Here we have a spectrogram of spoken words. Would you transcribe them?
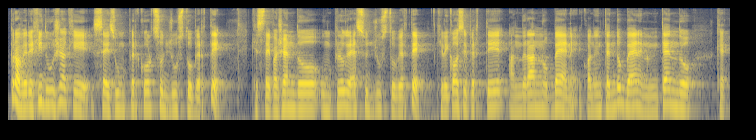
però avere fiducia che sei su un percorso giusto per te, che stai facendo un progresso giusto per te, che le cose per te andranno bene. Quando intendo bene non intendo che è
